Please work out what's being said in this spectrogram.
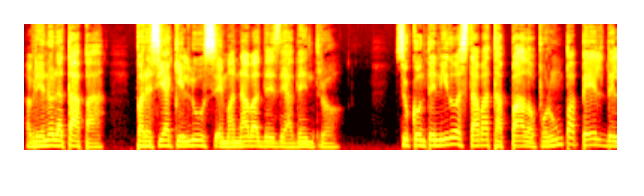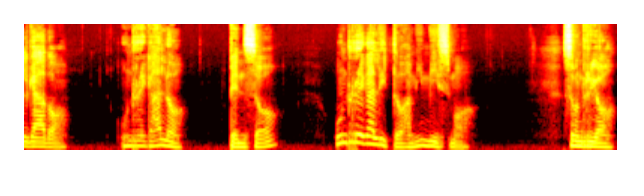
Abriendo la tapa, parecía que luz emanaba desde adentro. Su contenido estaba tapado por un papel delgado. Un regalo, pensó. Un regalito a mí mismo. Sonrió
